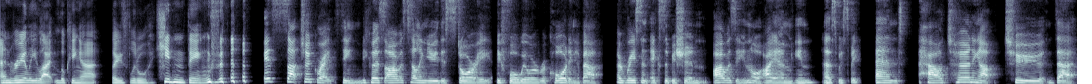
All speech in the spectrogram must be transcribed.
and really like looking at those little hidden things. it's such a great thing because I was telling you this story before we were recording about a recent exhibition I was in, or I am in as we speak, and how turning up to that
